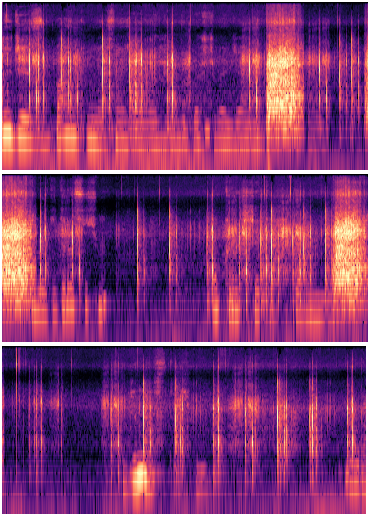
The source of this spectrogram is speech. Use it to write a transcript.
ludzie z banku nas nie założyli, bo jeszcze będziemy... Dobra, to teraz chodźmy okraść jakiś dom. Gdzie my jesteśmy? Dobra.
